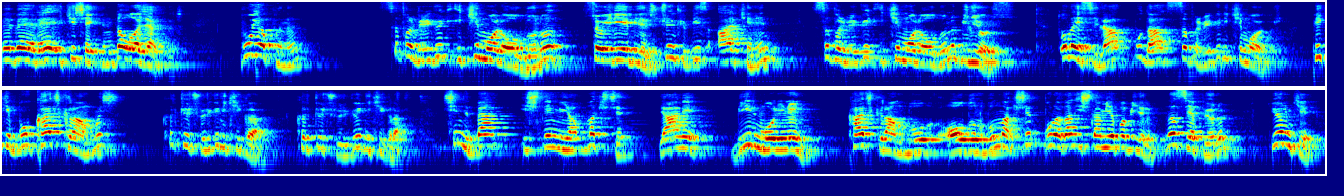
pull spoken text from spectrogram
ve Br2 şeklinde olacaktır. Bu yapının 0,2 mol olduğunu söyleyebiliriz. Çünkü biz alkenin 0,2 mol olduğunu biliyoruz. Dolayısıyla bu da 0,2 moldur. Peki bu kaç grammış? 43,2 gram. 43,2 gram. Şimdi ben işlemi yapmak için yani 1 molünün kaç gram bu, olduğunu bulmak için buradan işlem yapabilirim. Nasıl yapıyorum? Diyorum ki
